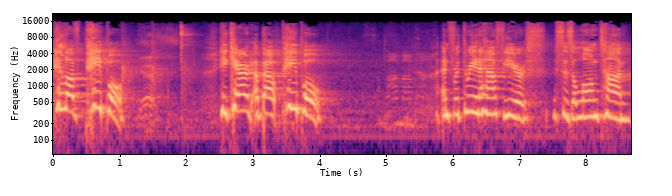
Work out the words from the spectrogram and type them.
He loved people, he cared about people. And for three and a half years, this is a long time,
